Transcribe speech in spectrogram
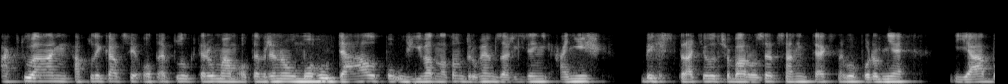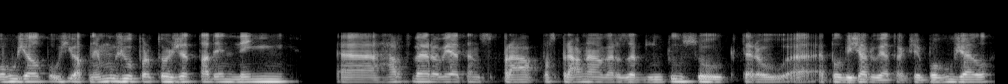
aktuální aplikaci od Apple, kterou mám otevřenou, mohu dál používat na tom druhém zařízení, aniž bych ztratil třeba rozepsaný text nebo podobně. Já bohužel používat nemůžu, protože tady není Eh, hardwareově ten správ, ta správná verze Bluetoothu, kterou eh, Apple vyžaduje, takže bohužel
